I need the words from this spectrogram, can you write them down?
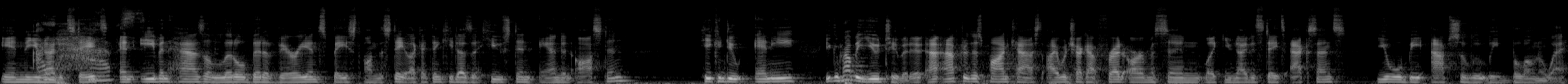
in the United States, have and even has a little bit of variance based on the state. Like I think he does a Houston and an Austin. He can do any. You can probably YouTube it. After this podcast, I would check out Fred Armisen, like United States accents. You will be absolutely blown away.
